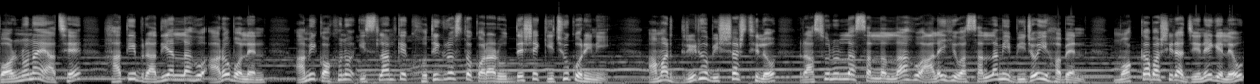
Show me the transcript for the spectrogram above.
বর্ণনায় আছে, হাতিব রাদিয়াল্লাহু আরও বলেন, আমি কখনো ইসলামকে ক্ষতিগ্রস্ত করার উদ্দেশ্যে কিছু করিনি। আমার দৃঢ় বিশ্বাস ছিল রাসূলুল্লাহ সাল্লাল্লাহু আলহি ওয়াসাল্লামই বিজয়ী হবেন। মক্কাবাসীরা জেনে গেলেও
